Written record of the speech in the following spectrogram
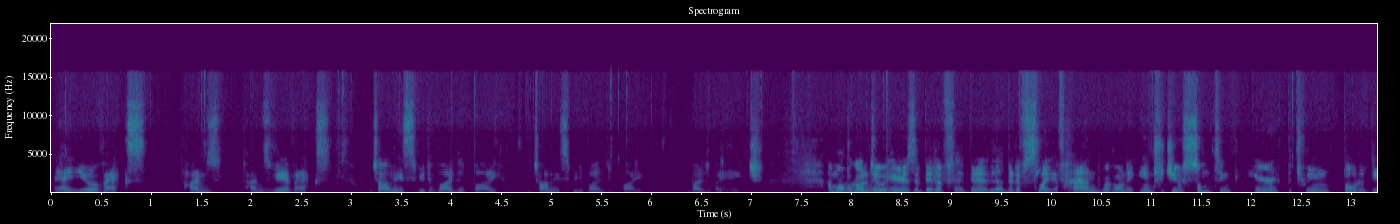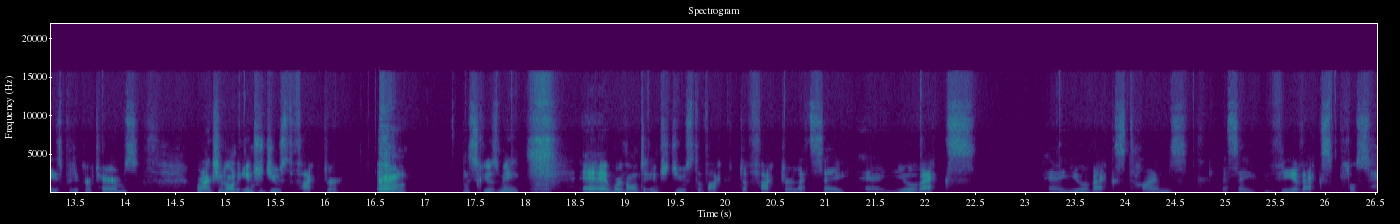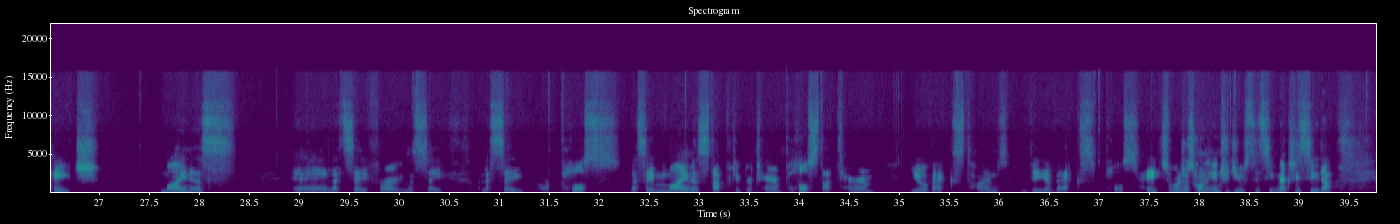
uh, u of x times times v of x, which all needs to be divided by which all needs to be divided by divided by h. And what we're going to do here is a bit of a, bit, a little bit of sleight of hand. We're going to introduce something here between both of these particular terms. We're actually going to introduce the factor. excuse me. Uh, we're going to introduce the, the factor. Let's say uh, u of x, uh, u of x times let's say v of x plus h minus uh, let's say for argument's sake, let's say or plus, let's say minus that particular term plus that term u of x times v of x plus h. So we're just going to introduce this. You can actually see that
